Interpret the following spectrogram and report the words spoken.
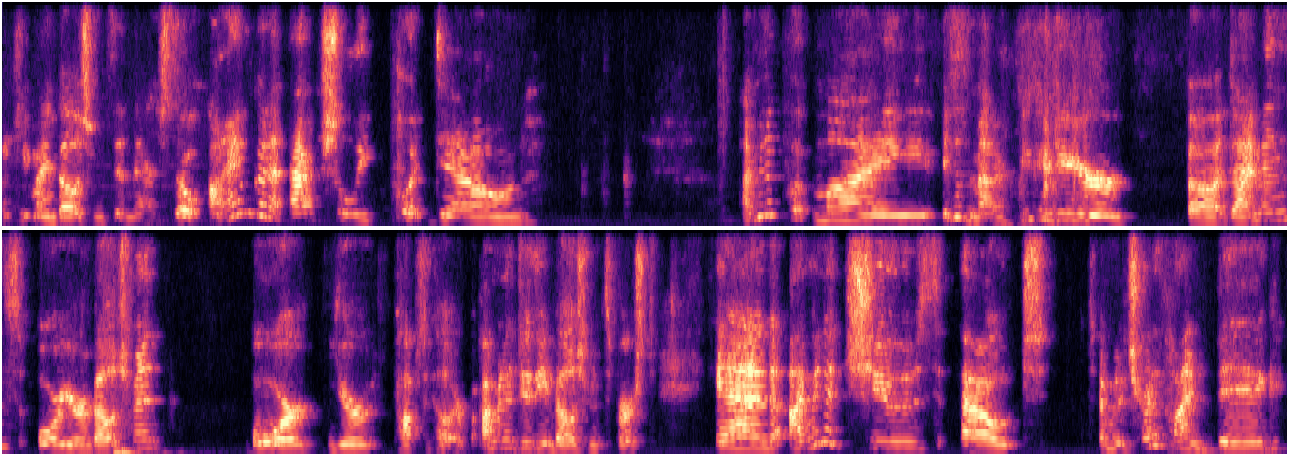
I keep my embellishments in there. So I'm going to actually put down, I'm going to put my, it doesn't matter. You can do your uh, diamonds or your embellishment or your pops of color. I'm going to do the embellishments first. And I'm going to choose out, I'm going to try to find big,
